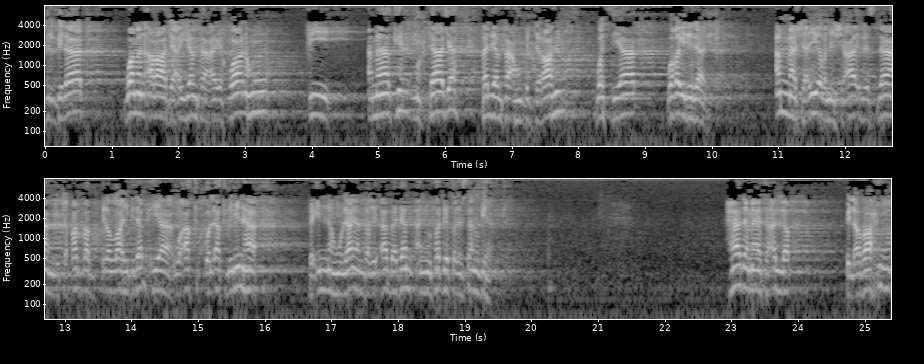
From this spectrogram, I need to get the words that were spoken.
في البلاد ومن أراد أن ينفع إخوانه في أماكن محتاجة فلينفعهم بالدراهم والثياب وغير ذلك. أما شعيرة من شعائر الإسلام يتقرب إلى الله بذبحها وأكل والأكل منها فإنه لا ينبغي أبدا أن يفرط الإنسان بها. هذا ما يتعلق بالأضاحي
